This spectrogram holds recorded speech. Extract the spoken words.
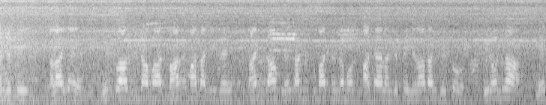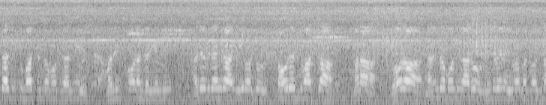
అని చెప్పి అలాగే ఇంట్లో జిందాబాద్ భారత్ మాతాకి జై సాయంత్రం నేతాజీ సుభాష్ చంద్రబోస్ ఆశయాలని చెప్పి నినాదాలు చేస్తూ ఈ రోజున నేతాజీ సుభాష్ చంద్రబోస్ గారిని స్మరించుకోవడం జరిగింది. అదేవిధంగా ఈరోజు శౌర్య దివాస్గా మన గౌరవ నరేంద్ర మోదీ గారు రెండు వేల ఇరవై ఒకటి రోజున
